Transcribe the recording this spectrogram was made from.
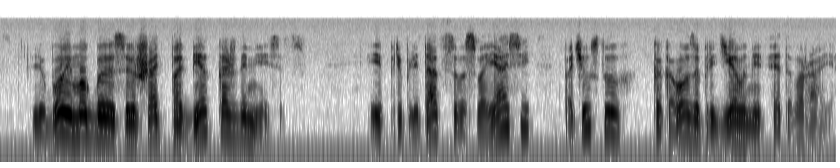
– любой мог бы совершать побег каждый месяц и приплетаться во свояси, почувствовав, каково за пределами этого рая.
